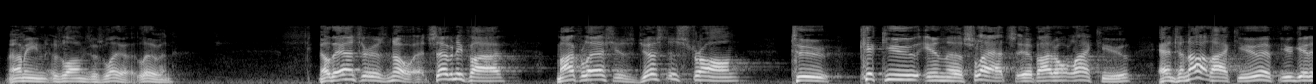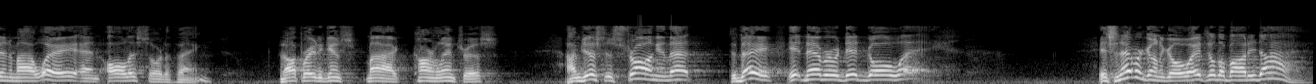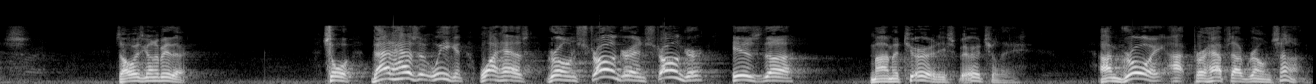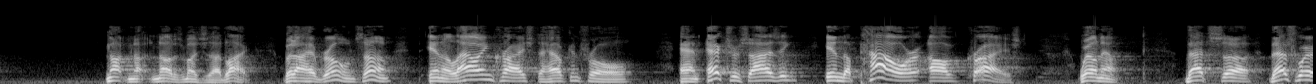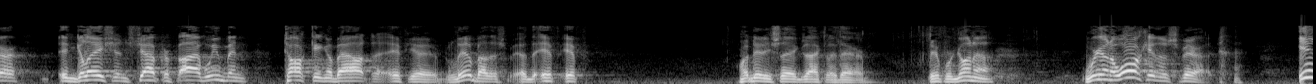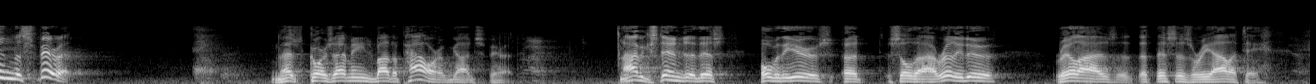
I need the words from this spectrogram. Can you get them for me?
I mean, as long as it's living. Now, the answer is no. At 75, my flesh is just as strong to kick you in the slats if I don't like you, and to not like you if you get into my way and all this sort of thing, and operate against my carnal interests. I'm just as strong in that today. It never did go away. It's never going to go away till the body dies. It's always going to be there. So that hasn't weakened. What has grown stronger and stronger is the my maturity spiritually. I'm growing. I, perhaps I've grown some. Not, not not as much as I'd like. But I have grown some in allowing Christ to have control and exercising in the power of Christ. Well now, that's uh, that's where in Galatians chapter 5 we've been talking about if you live by this if if what did he say exactly there? If we're gonna we're gonna walk in the Spirit. in the Spirit. And that's, of course, that means by the power of God's Spirit. I've extended this over the years uh, so that I really do realize that, that this is a reality.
